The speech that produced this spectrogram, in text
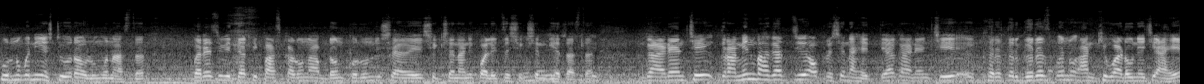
पूर्णपणे एस टीवर अवलंबून असतात. बरेच विद्यार्थी पास काढून अपडाऊन करून शिक्षण आणि कॉलेजचं शिक्षण घेत असतात. गाड्यांचे ग्रामीण भागात जे ऑपरेशन आहेत त्या गाड्यांची खरं तर गरज पण आणखी वाढवण्याची आहे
